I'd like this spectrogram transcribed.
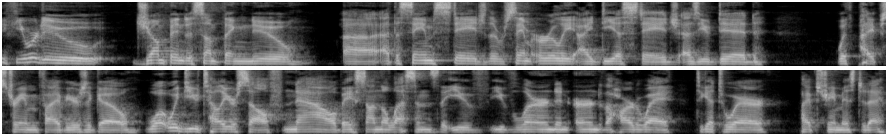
If you were to jump into something new uh, at the same stage, the same early idea stage as you did with Pypestream five years ago, what would you tell yourself now based on the lessons that you've you've learned and earned the hard way to get to where Pypestream is today?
